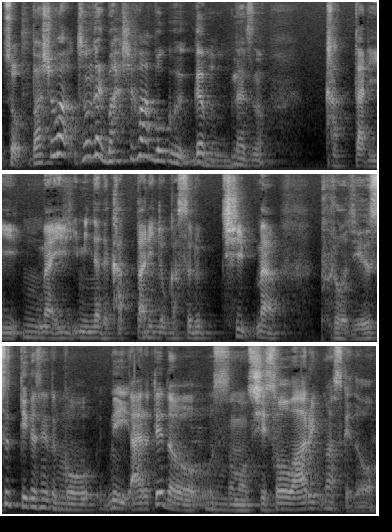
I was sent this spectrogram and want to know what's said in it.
そう場所はその代わり場所は僕が、ん。なんつうの買ったり、うん。まあ、いみんなで買ったりとかするし、まあプロデュースっていうかこう、ね、ある程度その思想はありますけどやっ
